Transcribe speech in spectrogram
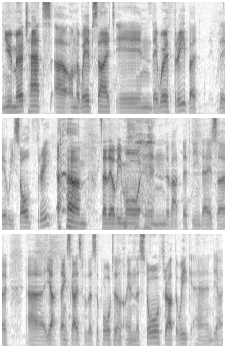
new merch hats uh, on the website. In they were three, but they, we sold three. um, so there'll be more in about 15 days. So uh, yeah, thanks guys for the support in the store throughout the week. And yeah,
